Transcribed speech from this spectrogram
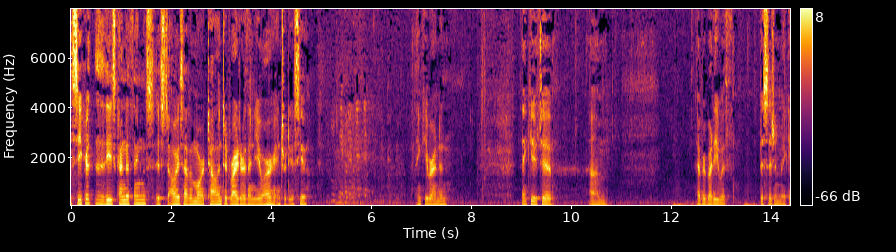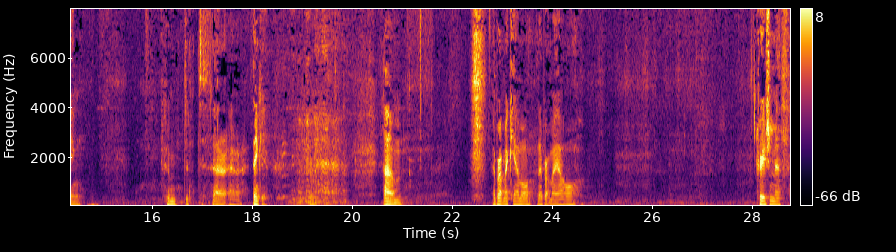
The secret to these kind of things is to always have a more talented writer than you are introduce you. Thank you, Brandon. Thank you to um, everybody with decision making. Whom don't, I don't. Thank you. um, I brought my camel and I brought my owl. Creation myth.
